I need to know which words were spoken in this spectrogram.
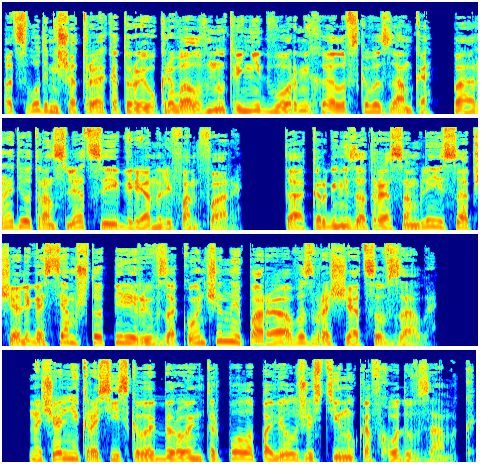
Под сводами шатра, который укрывал внутренний двор Михайловского замка, по радиотрансляции грянули фанфары. Так организаторы ассамблеи сообщали гостям, что перерыв закончен и пора возвращаться в залы. Начальник российского бюро Интерпола повел Жюстину ко входу в замок.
